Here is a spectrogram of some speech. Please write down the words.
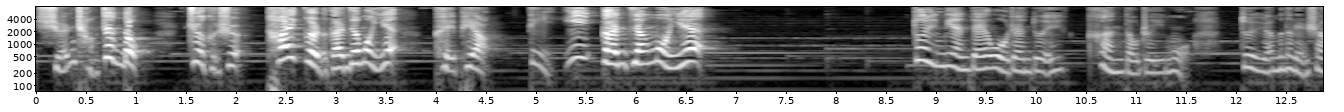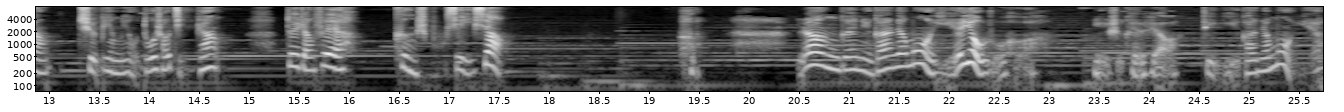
全场震动。这可是 Tiger 的干将莫邪，KPL 第一干将莫邪。对面 Devil 战队看到这一幕，队员们的脸上。却并没有多少紧张，队长费更是不屑一笑：“哼，让给你干将莫邪又如何？你是 KPL 第一干将莫邪，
